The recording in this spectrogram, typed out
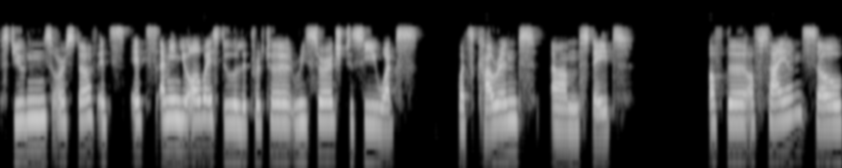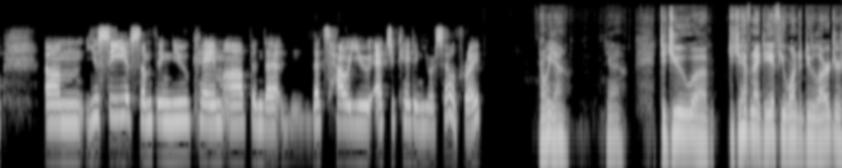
students or stuff, it's it's I mean, you always do literature research to see what's what's current um, state of the of science. So um, you see if something new came up, and that that's how you're educating yourself, right? Oh yeah, yeah. Did you uh, did you have an idea if you wanted to do large or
